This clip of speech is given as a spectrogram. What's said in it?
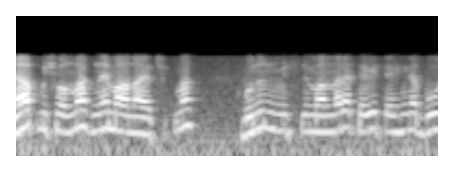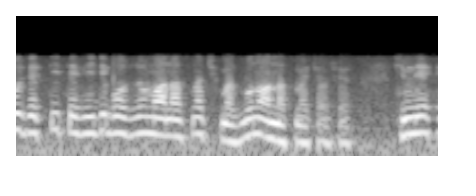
Ne yapmış olmaz, ne manaya çıkmaz? Bunun Müslümanlara tevhid ehline buğz ettiği tevhidi bozduğu manasına çıkmaz. Bunu anlatmaya çalışıyoruz. Şimdi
